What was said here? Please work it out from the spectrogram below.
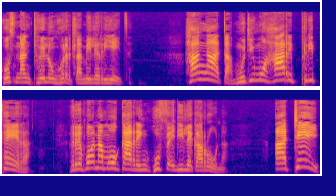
ho sena ntho e leng hore tlamehile re etse. Hangata modimo ha re prepare re bona mo ka reng ho fedile ka rona. Athe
